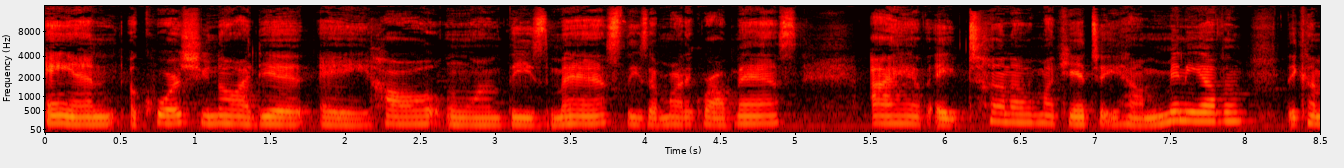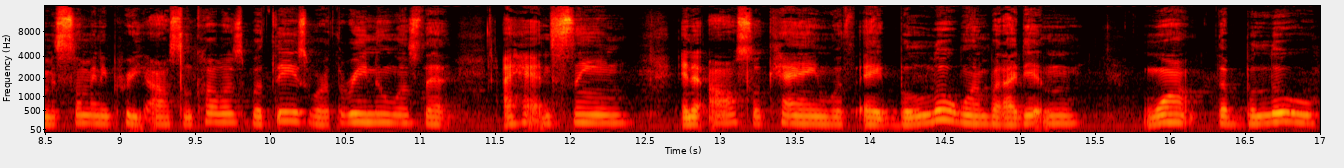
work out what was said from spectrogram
And of course, you know, I did a haul on these masks. These are Mardi Gras masks. I have a ton of them. I can't tell you how many of them. They come in so many pretty awesome colors, but these were three new ones that I hadn't seen. And it also came with a blue one, but I didn't want the blue,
